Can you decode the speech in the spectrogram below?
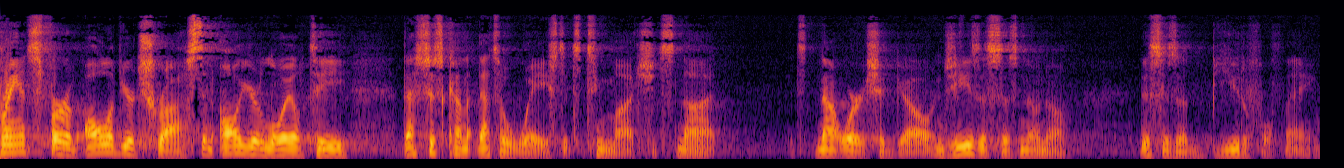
transfer of all of your trust and all your loyalty, that's just kind of that's a waste. It's too much. It's not it's not where it should go. And Jesus says, "No, no. This is a beautiful thing.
